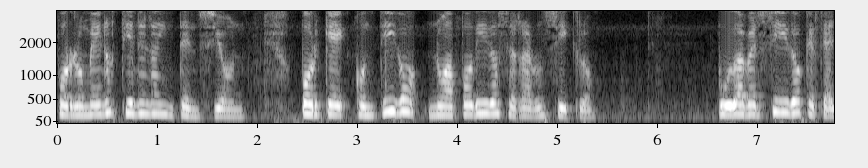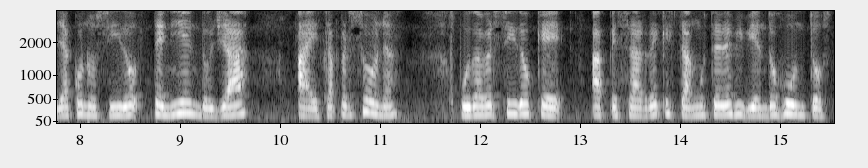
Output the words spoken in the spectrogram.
Por lo menos tiene la intención, porque contigo no ha podido cerrar un ciclo. Pudo haber sido que te haya conocido teniendo ya a esta persona, pudo haber sido que a pesar de que están ustedes viviendo juntos,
